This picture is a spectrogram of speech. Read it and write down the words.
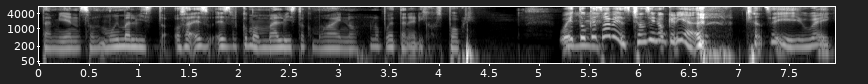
también son muy mal vistos. O sea, es, es, como mal visto como, ay, no, no puede tener hijos, pobre. Güey, ¿tú qué sabes? Chance no quería. Chance y, güey,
